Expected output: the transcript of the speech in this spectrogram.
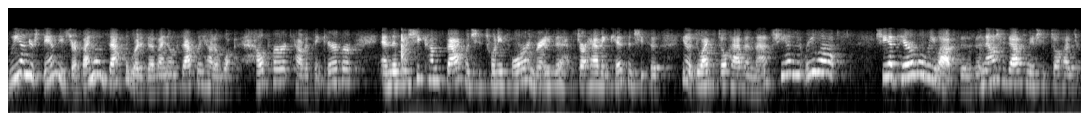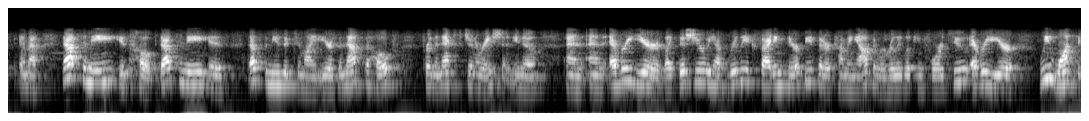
we understand these drugs. I know exactly what it does. I know exactly how to help her, how to take care of her. And then when she comes back when she's 24 and ready to start having kids, and she says, you know, do I still have MS? She hasn't relapsed. She had terrible relapses, and now she's asking me if she still has MS. That to me is hope. That to me is that's the music to my ears, and that's the hope for the next generation. You know, And, and every year, like this year, we have really exciting therapies that are coming out that we're really looking forward to. Every year, we want the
